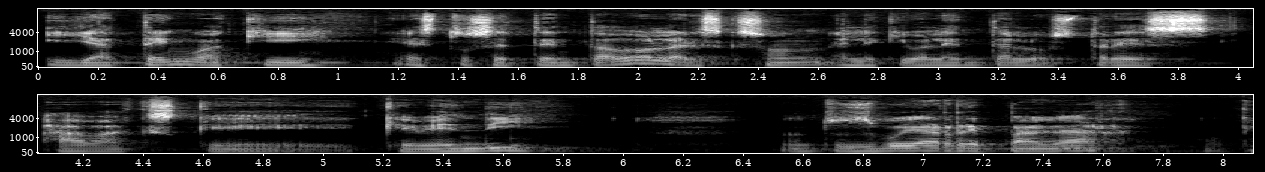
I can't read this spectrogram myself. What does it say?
y ya tengo aquí estos 70 dólares que son el equivalente a los tres AVAX que, que vendí. Entonces voy a repagar ok,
